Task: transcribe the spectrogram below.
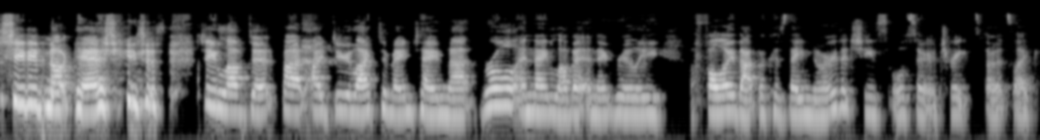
she did not care. She just, she loved it. But I do like to maintain that rule and they love it and they really follow that because they know that she's also a treat. So it's like,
